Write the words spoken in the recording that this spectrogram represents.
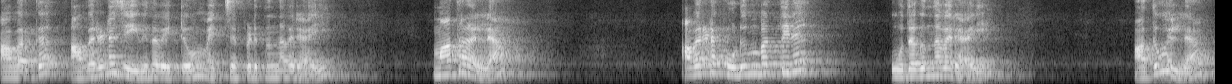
അവർക്ക് അവരുടെ ജീവിതം ഏറ്റവും മെച്ചപ്പെടുത്തുന്നവരായി മാത്രമല്ല അവരുടെ കുടുംബത്തിന് ഉതകുന്നവരായി അതുമല്ല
